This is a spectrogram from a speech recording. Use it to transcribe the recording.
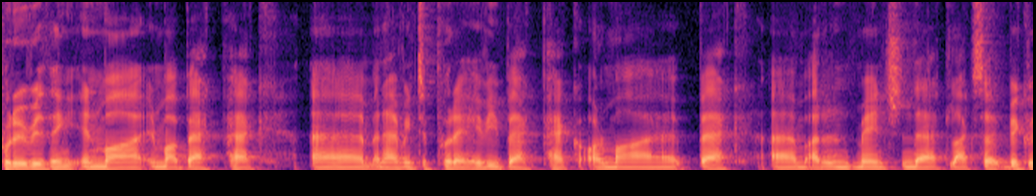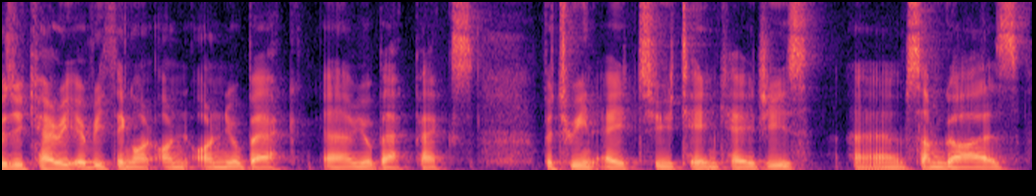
put everything in my in my backpack um, and having to put a heavy backpack on my back. Um, I didn't mention that. Like so, because you carry everything on on, on your back, um, your backpacks between eight to 10 kgs. Um, some guys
